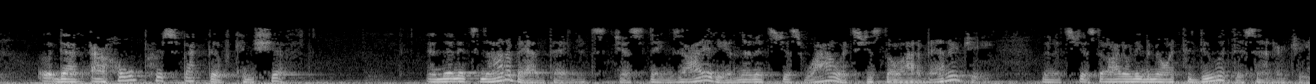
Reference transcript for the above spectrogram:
uh, that our whole perspective can shift. And then it's not a bad thing, it's just anxiety. And then it's just, wow, it's just a lot of energy. Then it's just, oh, I don't even know what to do with this energy.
